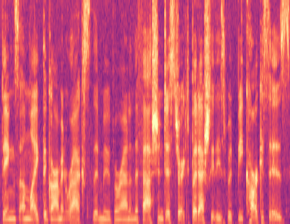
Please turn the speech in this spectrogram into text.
things unlike the garment racks that move around in the fashion district but actually these would be carcasses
